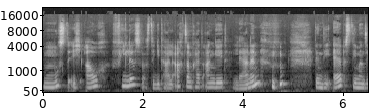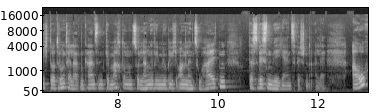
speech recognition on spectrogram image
musste ich auch vieles, was digitale Achtsamkeit angeht, lernen. Denn die Apps, die man sich dort runterladen kann, sind gemacht, um uns so lange wie möglich online zu halten. Das wissen wir ja inzwischen alle. Auch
